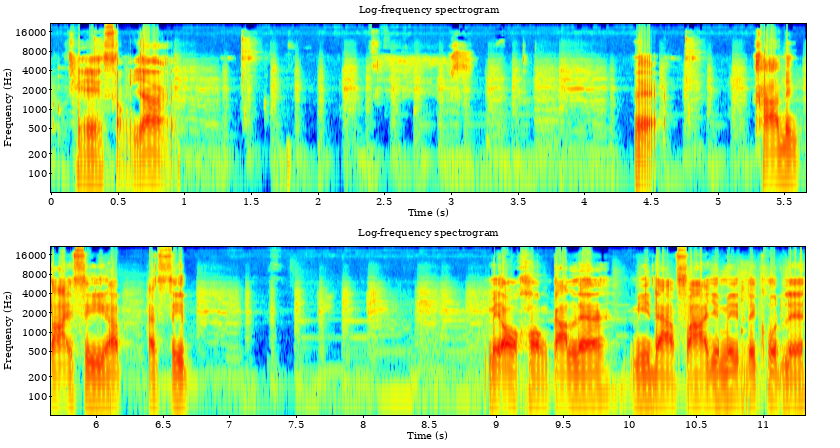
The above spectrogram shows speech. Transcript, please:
โอเคสองอย่างแหมคาหนึ่งตายสี่ครับแอสซิด ไม่ออกของกันเลยนะมีดาบฟ้ายังไม่ได้กดเลย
